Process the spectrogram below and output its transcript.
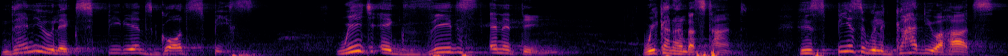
Then you will experience God's peace, which exceeds anything we can understand. His peace will guard your hearts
